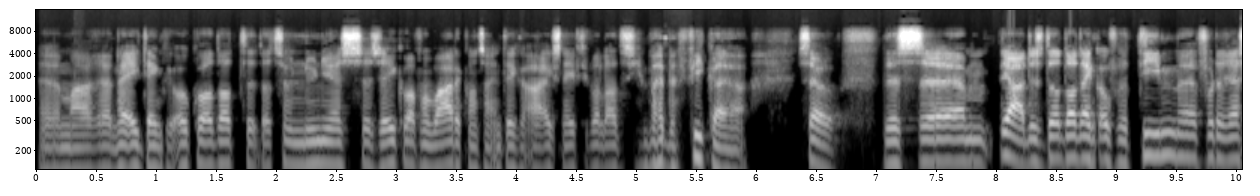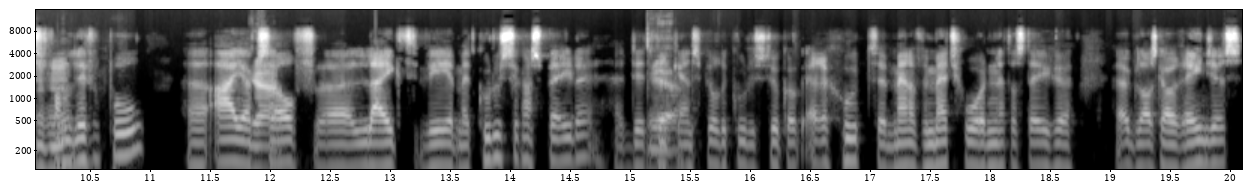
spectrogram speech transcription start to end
Uh, maar nee, ik denk ook wel dat, dat zo'n Nunez zeker wel van waarde kan zijn tegen Ajax. En heeft hij wel laten zien bij Benfica, ja. Zo, dus um, ja, dus dat, dat denk ik over het team voor de rest mm -hmm. van mhm. Liverpool. Ajax zelf lijkt weer met Kudus te gaan spelen. Dit weekend speelde Kudus natuurlijk ook erg goed. man of the match geworden, net als tegen Glasgow Rangers.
